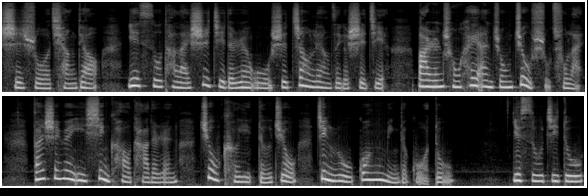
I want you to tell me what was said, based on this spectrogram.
是说，强调耶稣他来世界的任务是照亮这个世界，把人从黑暗中救赎出来。凡是愿意信靠他的人，就可以得救，进入光明的国度。耶稣基督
